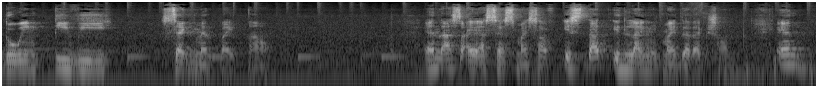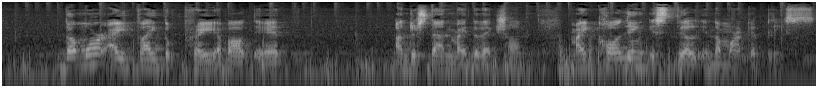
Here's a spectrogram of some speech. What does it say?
doing TV segment right now? And as I assess myself, is that in line with my direction? And the more I try to pray about it, understand my direction, my calling is still in the marketplace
